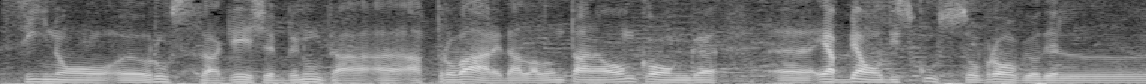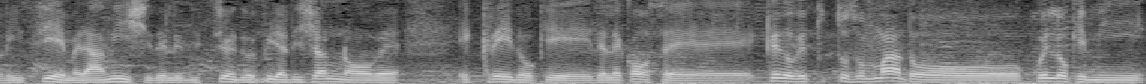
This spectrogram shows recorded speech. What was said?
sino-russa eh, che ci è venuta a, a, trovare dalla lontana Hong Kong eh, e abbiamo discusso proprio dell'insieme di amici dell'edizione 2019 e credo che delle cose, credo che tutto sommato quello che mi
